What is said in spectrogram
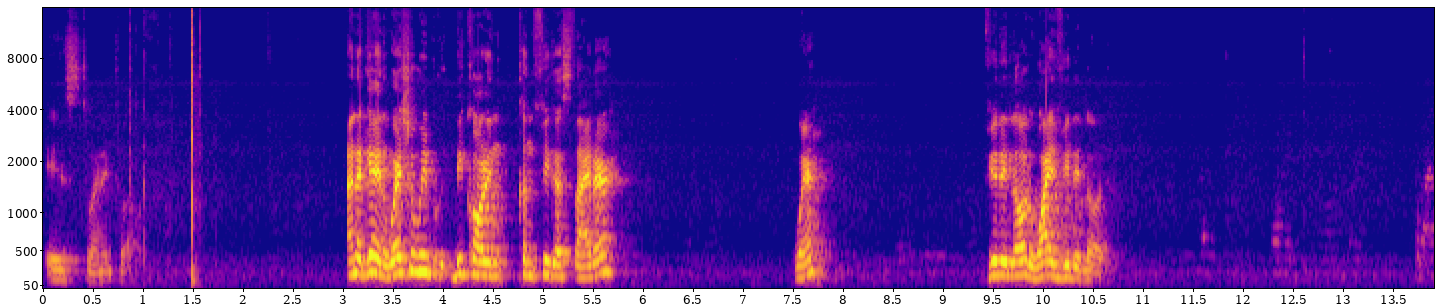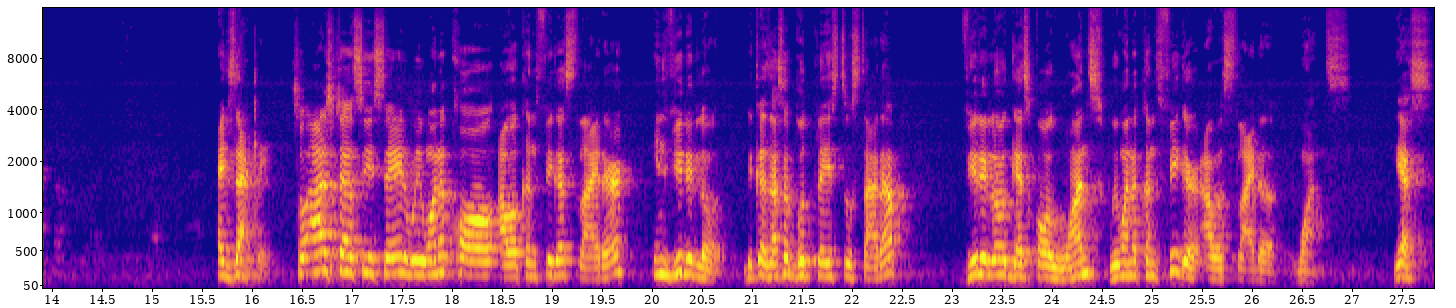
is 2012. And again, where should we be calling configure slider? Where? View load. Why view load? Exactly. So as Chelsea said, we want to call our configure slider in view load because that's a good place to start up. View load gets called once. We want to configure our slider once. Yes?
